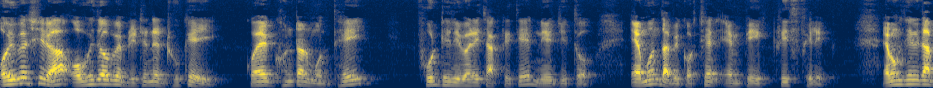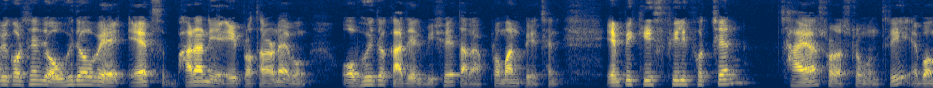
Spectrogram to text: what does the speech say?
অভিবাসীরা অবৈধভাবে ব্রিটেনে ঢুকেই কয়েক ঘণ্টার মধ্যেই ফুড ডেলিভারি চাকরিতে নিয়োজিত, এমন দাবি করছেন এমপি ক্রিস ফিলিপ। এবং তিনি দাবি করছেন যে অবৈধভাবে অ্যাপস ভাড়া নিয়ে এই প্রতারণা এবং অবৈধ কাজের বিষয়ে তারা প্রমাণ পেয়েছেন। এমপি ক্রিস ফিলিপ হচ্ছেন ছায়া স্বরাষ্ট্রমন্ত্রী এবং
